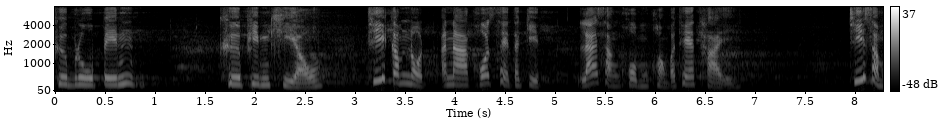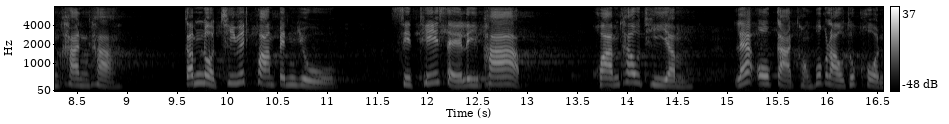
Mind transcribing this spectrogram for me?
คือบลูปิ้นคือพิมพ์เขียวที่กำหนดอนาคตเศรษฐกิจและสังคมของประเทศไทย ที่สำคัญค่ะกำหนดชีวิตความเป็นอยู่ สิทธิเสรีภาพ ความเท่าเทียม และโอกาสของพวกเราทุกคน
